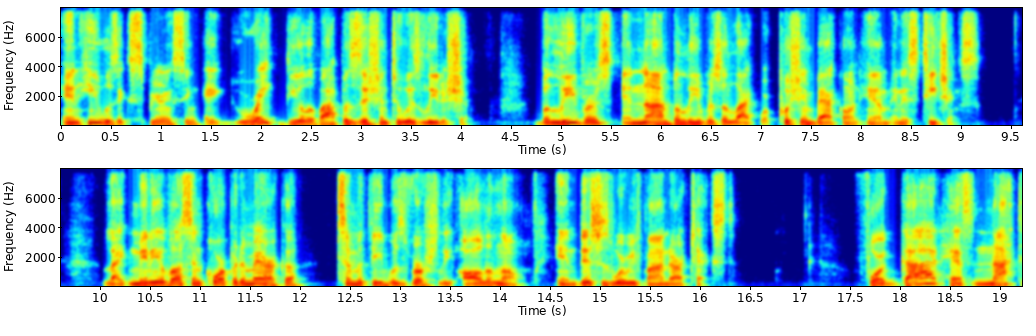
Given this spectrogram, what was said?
and he was experiencing a great deal of opposition to his leadership. Believers and non believers alike were pushing back on him and his teachings. Like many of us in corporate America, Timothy was virtually all alone. And this is where we find our text. For God has not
